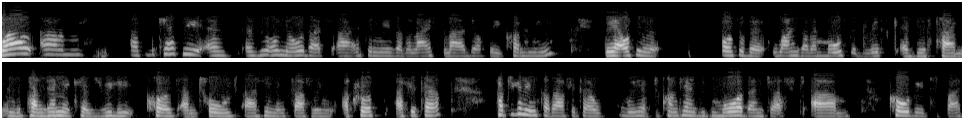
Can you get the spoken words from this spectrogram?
Well, um, as Kathy, as, as we all know, that uh, SMEs are the lifeblood of the economy. They are also the, also the ones that are most at risk at this time. And the pandemic has really caused untold uh, human suffering across Africa. Particularly in South Africa, we have to contend with more than just um, COVID, but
